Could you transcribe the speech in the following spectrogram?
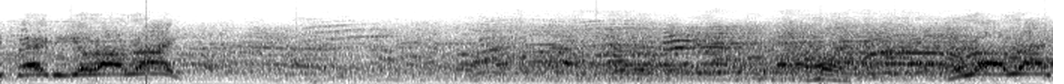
right, baby! You're all right! Come on. You're all right!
